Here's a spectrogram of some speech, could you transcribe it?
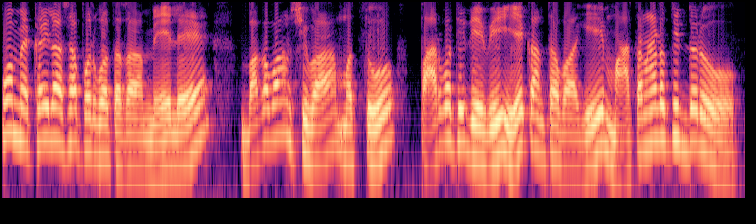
ಒಮ್ಮೆ ಕೈಲಾಸ ಪರ್ವತದ ಮೇಲೆ ಭಗವಾನ್ ಶಿವ ಮತ್ತು ಪಾರ್ವತಿ ದೇವಿ ಏಕಾಂತವಾಗಿ ಮಾತನಾಡುತ್ತಿದ್ದರು.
